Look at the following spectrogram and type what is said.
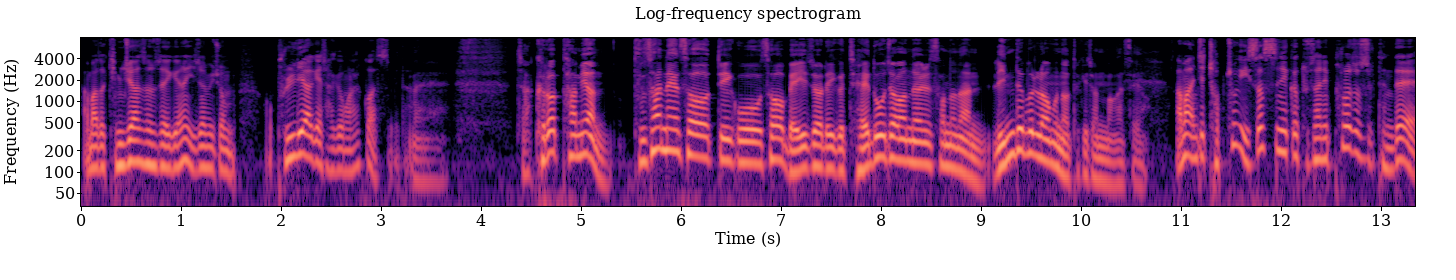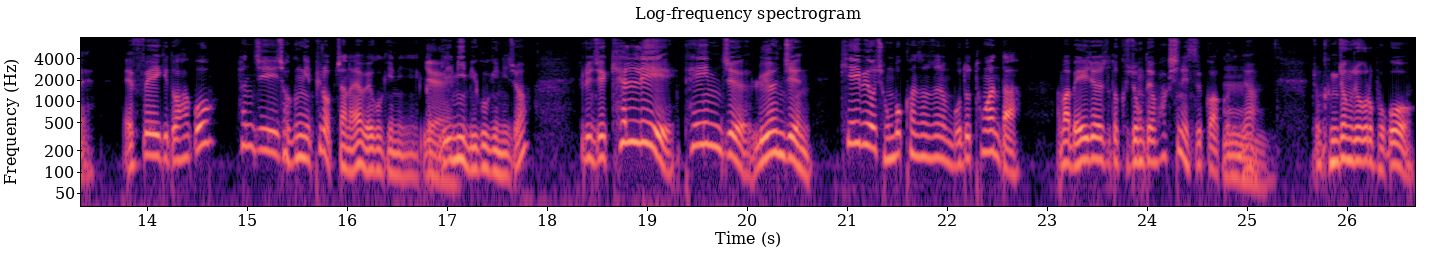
아마도 김재환 선수에게는 이 점이 좀 불리하게 작용을 할 것 같습니다. 네. 자, 그렇다면 두산에서 뛰고서 메이저리그 재도전을 선언한 린드블럼은 어떻게 전망하세요? 아마 이제 접촉이 있었으니까 두산이 풀어줬을 텐데 FA이기도 하고 현지 적응이 필요 없잖아요. 외국인이니까. 예. 이미 미국인이죠. 그리고 이제 켈리, 테임즈, 류현진, KBO 정복한 선수는 모두 통한다. 아마 메이저에서도 그 정도의 확신이 있을 것 같거든요. 음. 좀 긍정적으로 보고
